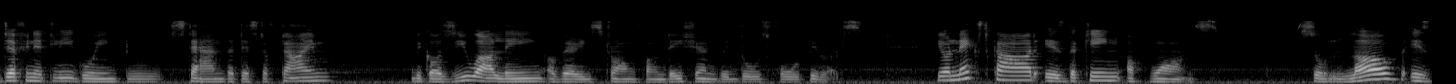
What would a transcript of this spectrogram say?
definitely going to stand the test of time because you are laying a very strong foundation with those four pillars. Your next card is the King of Wands. So, love is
